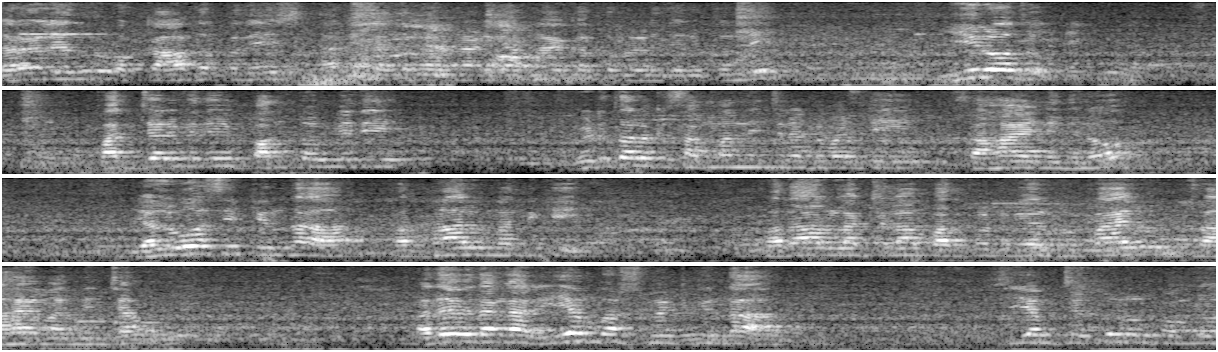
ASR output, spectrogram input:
జరగలేదు. ఒక్క ఆంధ్రప్రదేశ్ అది చంద్రబాబు నాయుడు గారి నాయకత్వంలో జరుగుతుంది. ఈరోజు పద్దెనిమిది పంతొమ్మిది విడుదలకు సంబంధించినటువంటి సహాయ నిధిలో ఎల్ఓసి కింద పద్నాలుగు మందికి పదహారు లక్షల పదకొండు వేల రూపాయలు సహాయం అందించాం. అదేవిధంగా రియంబర్స్మెంట్ కింద సీఎం చెక్కుల రూపంలో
